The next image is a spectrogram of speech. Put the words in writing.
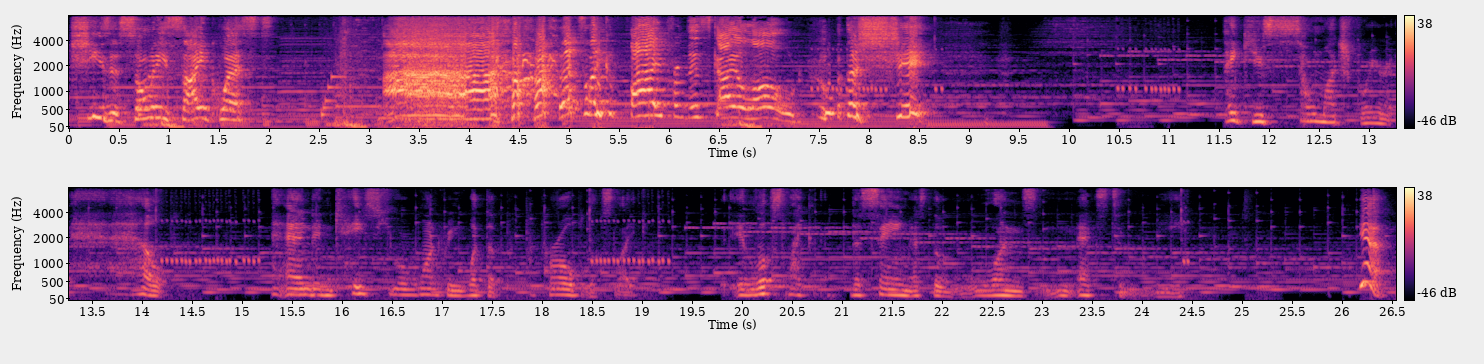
Jesus, so many side quests! Ah! That's like five from this guy alone! What the shit? Thank you so much for your help. And in case you were wondering what the probe looks like, it looks like the same as the ones next to me. Yeah,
